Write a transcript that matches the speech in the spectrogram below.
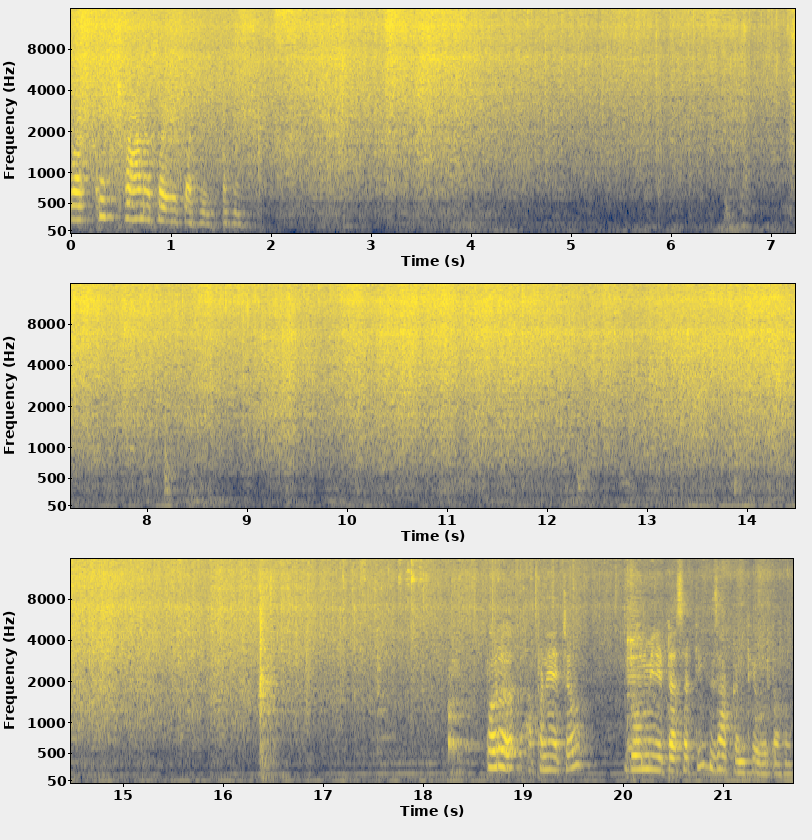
वास खूप छान असा येत आहे पहा. परत आपण याच्यावर दोन मिनिटासाठी झाकण ठेवत आहोत.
